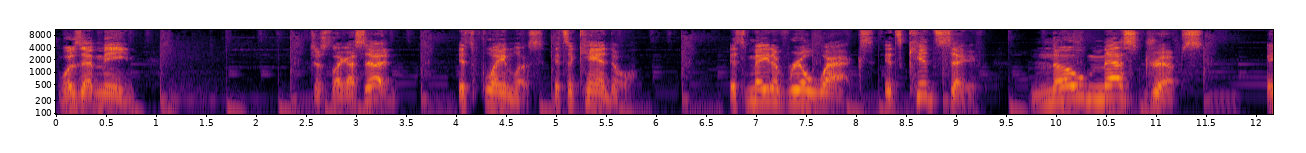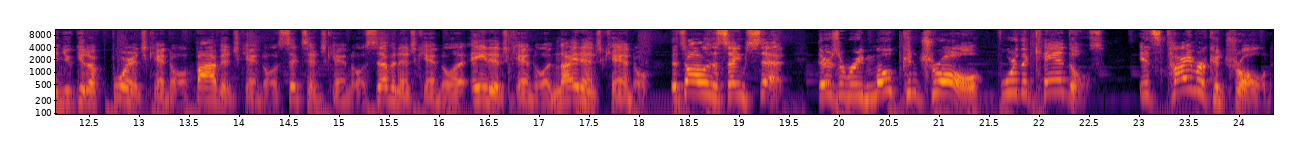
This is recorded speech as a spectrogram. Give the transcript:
What does that mean? Just like I said, it's flameless. It's a candle. It's made of real wax. It's kid safe. No mess drips. And you get a 4 inch candle, a 5 inch candle, a 6 inch candle, a 7 inch candle, an 8 inch candle, a 9 inch candle. It's all in the same set. There's a remote control for the candles. It's timer controlled.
